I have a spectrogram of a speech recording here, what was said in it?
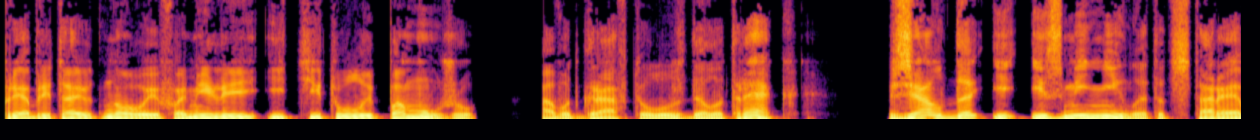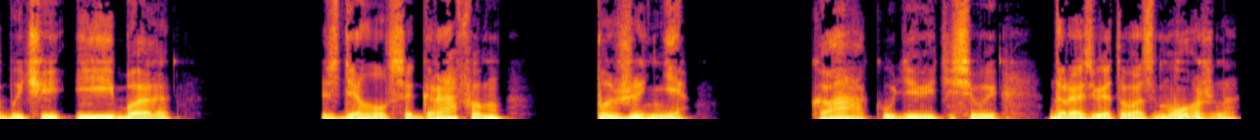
приобретают новые фамилии и титулы по мужу, а вот граф Тулуз-де-Лотрек взял да и изменил этот старый обычай, ибо сделался графом по жене. Как, удивитесь вы, да разве это возможно?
